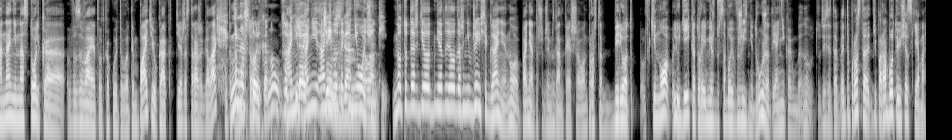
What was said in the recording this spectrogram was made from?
она не настолько вызывает вот какую-то вот эмпатию, как те же Стражи Галактики. Не настолько, ну, они, они, они, ну, такие не очень. Но тут даже дело, дело даже не в Джеймсе Гане. Ну, понятно, что Джеймс Ган, конечно, он просто берет в кино людей, которые между собой в жизни дружат, и они как бы, ну, то есть это, это просто, типа, работающая схема.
